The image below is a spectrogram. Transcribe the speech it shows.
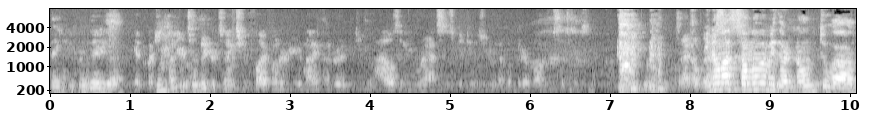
Thank you. There you go. Good question. On your two bigger tanks, your five hundred or your nine hundred, do you house any wrasses because you have a bare bottom system? You know what? Some of them they're known to uh,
